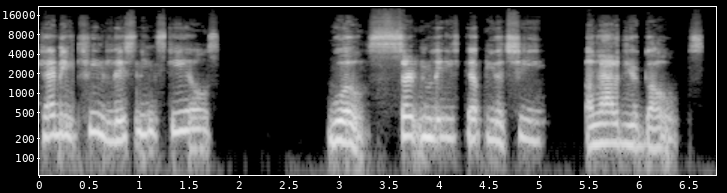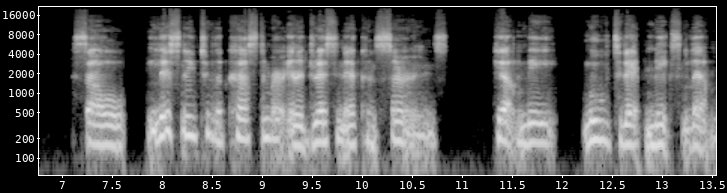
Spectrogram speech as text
having key listening skills will certainly help you achieve a lot of your goals. So listening to the customer and addressing their concerns helped me move to that next level.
